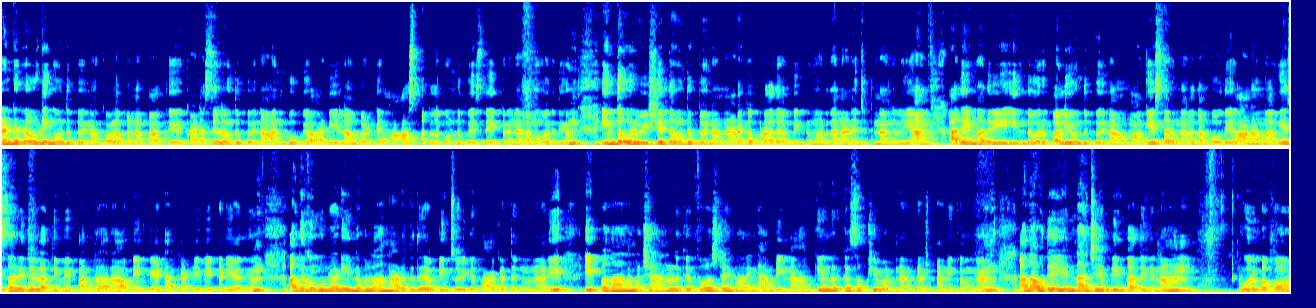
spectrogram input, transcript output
ரெண்டு ரவுடிங் வந்து என்ன கொலை பண்ண பார்த்து, கடைசியில் வந்து பார்த்தீங்கன்னா அன்புக்கு அடியெல்லாம் பட்டு ஹாஸ்பிட்டலில் கொண்டு போய் சேர்க்கிற நிலைமை வருது. இந்த ஒரு விஷயத்த வந்து பார்த்தீங்கன்னா நடக்கக்கூடாது அப்படின்ற மாதிரி தான் நினைச்சிட்டு இருந்தாங்க இல்லையா? அதே மாதிரி இந்த ஒரு பழி வந்து இப்போ மகேஷ் சார் மேல தான் போகுது. ஆனா மகேஷ் சார் இது எல்லாத்தையுமே பண்றாரா அப்படின்னு கேட்டா கிடையவே கிடையாது. அதுக்கு முன்னாடி என்னவெல்லாம் நடக்குது அப்படின்னு சொல்லிட்டு பார்க்கறதுக்கு முன்னாடி, இப்பதான் நம்ம சேனலுக்கு ஃபர்ஸ்ட் டைம் வரீங்க அப்படின்னா, கீழ இருக்க சப்ஸ்கிரைப் பட்டனை ப்ரெஸ் பண்ணிக்கோங்க. அதாவது என்னாச்சு அப்படின்னு பார்த்தீங்கன்னா, ஒரு பக்கம்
